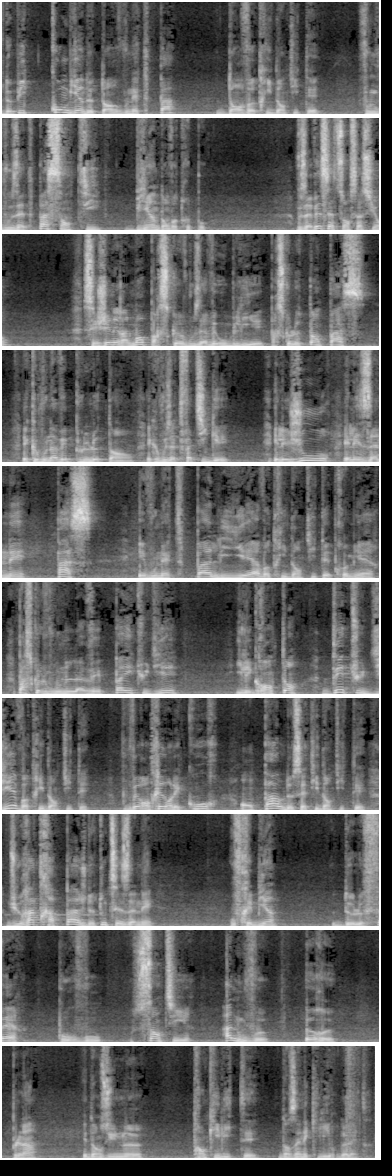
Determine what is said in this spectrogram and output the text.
Depuis combien de temps vous n'êtes pas dans votre identité? Vous ne vous êtes pas senti bien dans votre peau. Vous avez cette sensation? C'est généralement parce que vous avez oublié, parce que le temps passe et que vous n'avez plus le temps et que vous êtes fatigué. Et les jours et les années passent et vous n'êtes pas lié à votre identité première parce que vous ne l'avez pas étudiée. Il est grand temps d'étudier votre identité. Vous pouvez rentrer dans les cours, on parle de cette identité, du rattrapage de toutes ces années. Vous ferez bien de le faire pour vous sentir à nouveau heureux, plein et dans une tranquillité, dans un équilibre de l'être.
